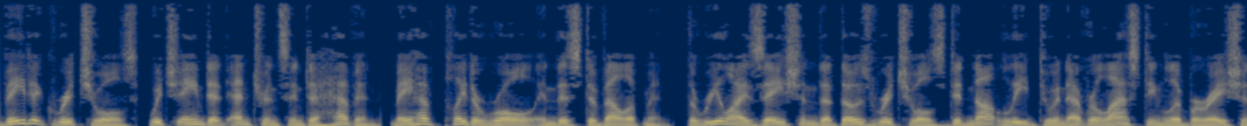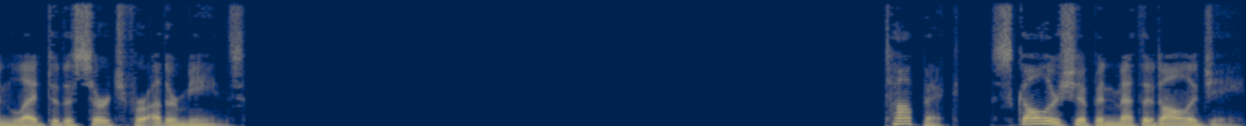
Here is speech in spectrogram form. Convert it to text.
Vedic rituals, which aimed at entrance into heaven, may have played a role in this development. The realization that those rituals did not lead to an everlasting liberation led to the search for other means. Topic: Scholarship and methodology.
